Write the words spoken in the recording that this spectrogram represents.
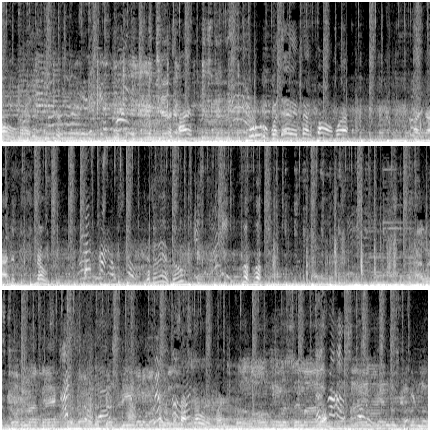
Oh, man, this is good. It's high. Woo, but that ain't trying to fall, boy. All right, guys, this is snow. That's not no snow. Yes, it is, dude. It's ice. Look, look. I was caught in my back along the dusty Winnemucca That's how snow is, buddy. When along came a semi, That's not snow candles covered low.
